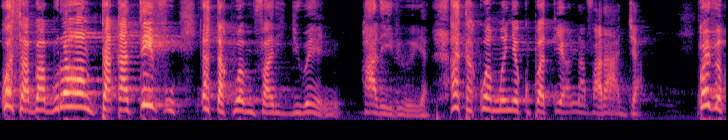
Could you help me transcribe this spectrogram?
Kwa sababu roho mtakatifu atakuwa mfariji wenu. Haleluya. Atakuwa mwenye kupatiana faraja. Kwa hivyo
